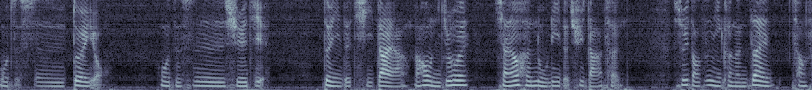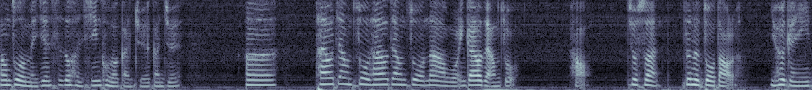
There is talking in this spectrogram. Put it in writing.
或者是队友，或者是学姐对你的期待啊，然后你就会。想要很努力的去达成，所以导致你可能在场上做的每件事都很辛苦的感觉，感觉，嗯，他要这样做，他要这样做，那我应该要怎样做？好，就算真的做到了，也会给你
